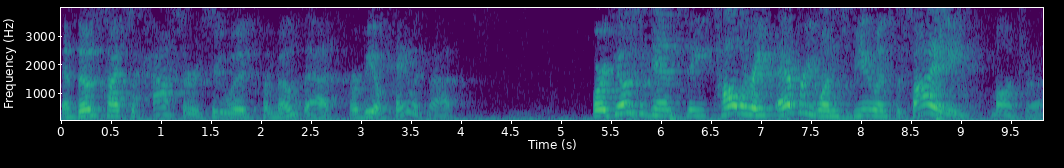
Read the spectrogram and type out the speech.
and those types of pastors who would promote that or be okay with that, or it goes against the tolerate everyone's view in society mantra.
